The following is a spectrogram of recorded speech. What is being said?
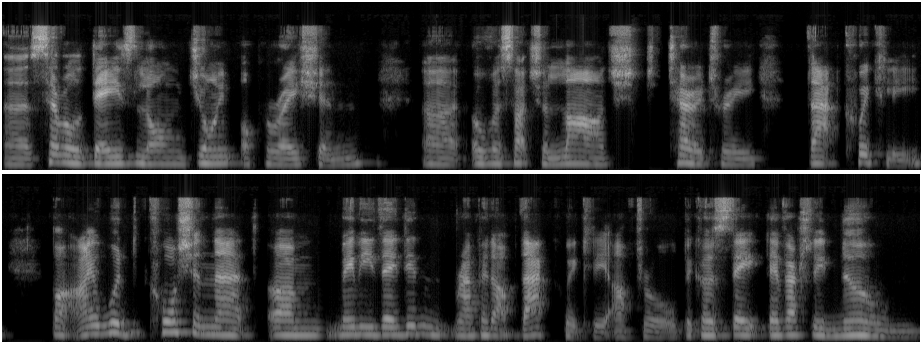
uh, several days long joint operation uh, over such a large territory that quickly. But I would caution that um, maybe they didn't ramp it up that quickly after all, because they, they've actually known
